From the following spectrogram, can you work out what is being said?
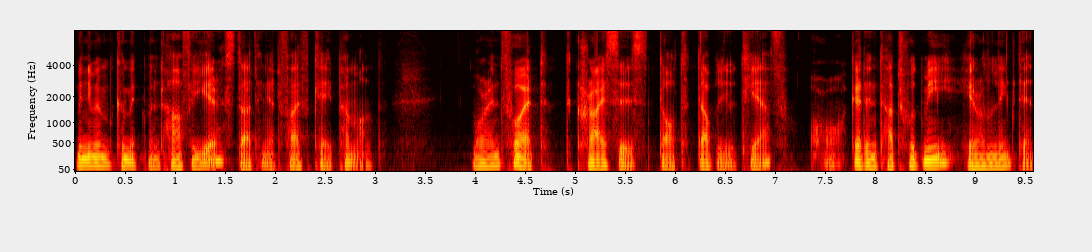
Minimum commitment half a year, starting at 5k per month. More info at crisis.wtf or get in touch with me here on LinkedIn.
